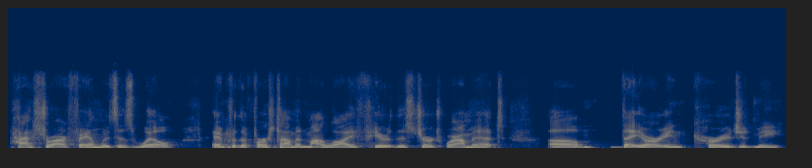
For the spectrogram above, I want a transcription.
pastor our families as well. And for the first time in my life here at this church where I'm at, um, they are encouraging me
